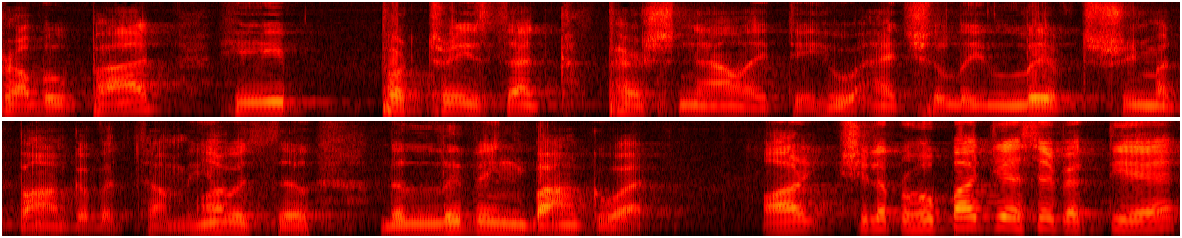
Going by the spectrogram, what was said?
Prabhupada he portrays that personality who actually lived Srimad Bhagavatam. He was the, the living Bhagavat. और शिल प्रभुपाद जी ऐसे व्यक्ति है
